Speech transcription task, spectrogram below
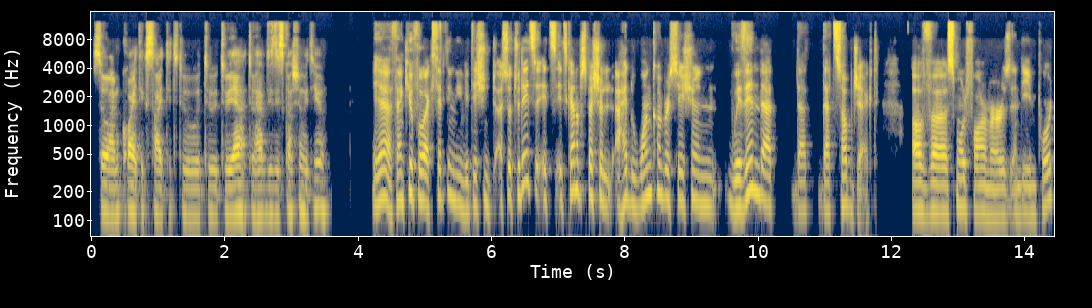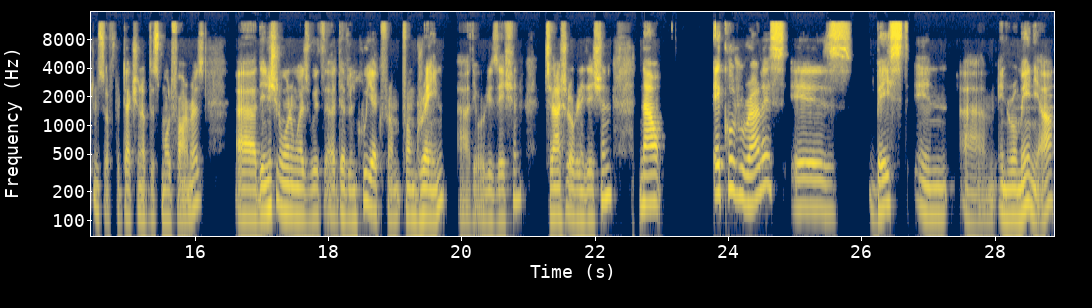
So I'm quite excited to to to yeah to have this discussion with you. Yeah, thank you for accepting the invitation. So today it's it's it's kind of special. I had one conversation within that that that subject of uh, small farmers and the importance of protection of the small farmers. Uh, the initial one was with uh, Devlin Kuyek from from Grain, uh, the organization, international organization. Now, Eco Ruralis is based in um, in Romania,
